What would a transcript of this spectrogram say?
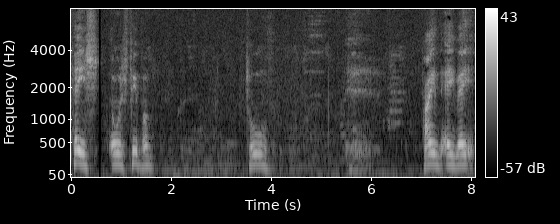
face those people to uh, find a way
